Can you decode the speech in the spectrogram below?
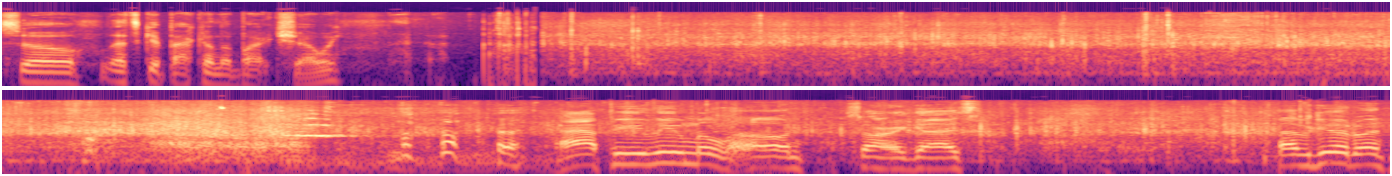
So let's get back on the bike, shall we? Happii Lou Malone. Sorry, guys. Have a good one.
